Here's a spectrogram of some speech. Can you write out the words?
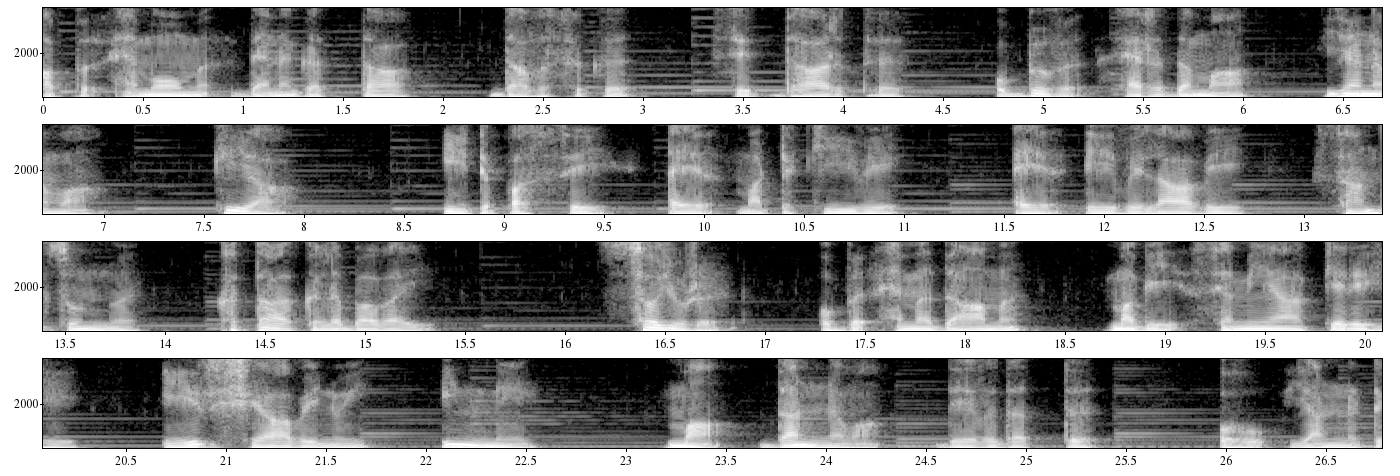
අප හැමෝම දැනගත්තා දවසක සිද්ධාර්ථ ඔබව හැරදමා යනවා කියා. ඊට පස්සේ ඇය මට කීවේ ඇය ඒ වෙලාවේ සංසුන්ව කතා කළ බවයි. සොයුර ඔබ හැමදාම මගේ සැමියා කෙරෙහි ඊර්ෂ්‍යාවෙනුයි ඉන්නේ. මා දන්නවා දේවදත්ත ඔහු යන්නට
